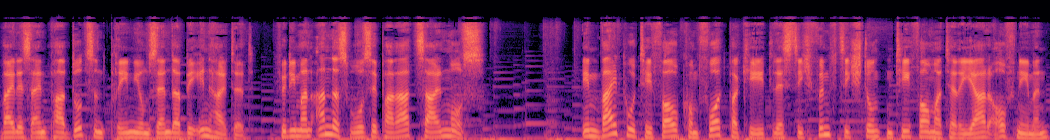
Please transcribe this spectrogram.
weil es ein paar Dutzend Premium-Sender beinhaltet, für die man anderswo separat zahlen muss. Im Waipu TV Komfortpaket lässt sich 50 Stunden TV-Material aufnehmen,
